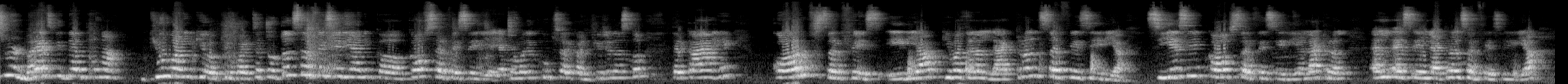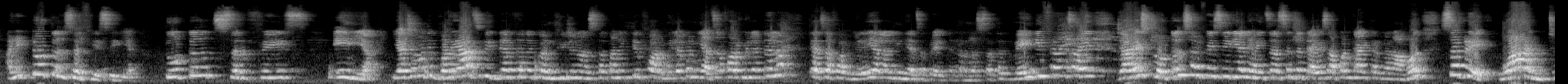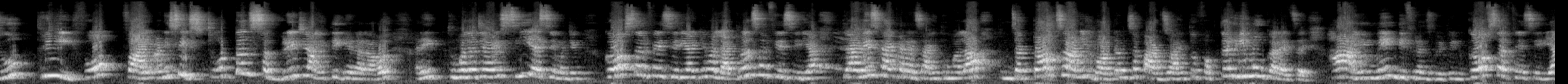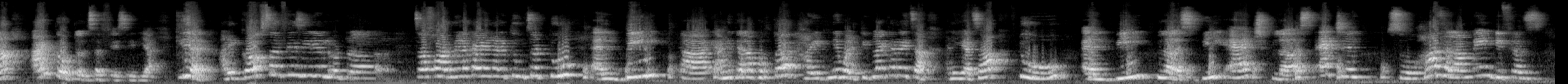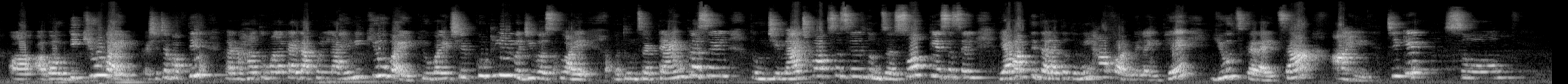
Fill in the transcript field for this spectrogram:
Student बऱ्याच विद्यार्थ्यांना cube आणि चा टोटल सरफेस एरिया आणि कर्व सरफेस एरिया याच्यामध्ये खूप सारं कन्फ्युजन असतं. तर काय आहे? कर्व सरफेस एरिया किंवा त्याला lateral surface area CSA curve surface area lateral L S A lateral surface area आणि total surface area total surface area याच्यामध्ये बऱ्याच विद्यार्थ्यांना कन्फ्युजन असतात आणि ते फॉर्म्युला पण याचा फॉर्म्युला त्याला त्याचा फॉर्म्युला याला लिहिण्याचा प्रयत्न करत असतात. तर मेन डिफरन्स आहे ज्या टोटल सरफेस एरिया लिहायचा असेल तर त्यावेळेस आपण काय करणार आहोत? सगळे one two three four five आणि सिक्स टोटल सगळे जे आहे ते घेणार आहोत. आणि तुम्हाला ज्यावेळेस सी एस ए म्हणजे कर्व सरफेस एरिया किंवा लॅटरल सरफेस एरिया त्यावेळेस काय करायचं आहे तुम्हाला? तुमचा टॉपचा आणि बॉटमचा पार्ट जो आहे तो फक्त रिमूव्ह करायचा आहे हा आहे main difference between curve surface area and total surface area clear आणि कर्व सरफेस एरिया चा फॉर्म्युला काय येणार आहे? तुमचं टू एल बी आणि त्याला फक्त हाईटने मल्टिप्लाय करायचा. आणि याचा two L B plus B H plus H so हा झाला main difference about the cuboid कशाच्या बाबतीत? कारण हा तुम्हाला काय दाखवलेला आहे? मी क्यूबाईड शेप कुठली जी वस्तू आहे? मग तुमचा टँक असेल तुमची मॅच बॉक्स असेल तुमचा सोप केस असेल या बाबतीत आला तर तुम्ही हा फॉर्म्युला इथे यूज करायचा आहे. ठीक आहे? सो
